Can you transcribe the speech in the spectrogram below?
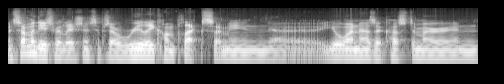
And some of these relationships are really complex. I mean, uh, Johan has a customer in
